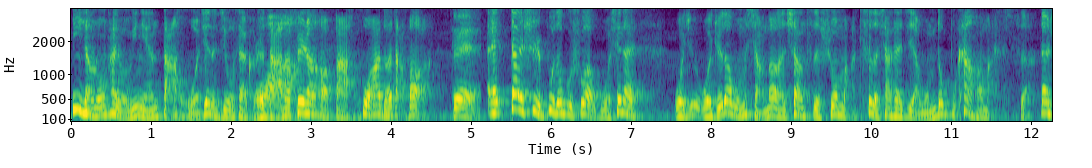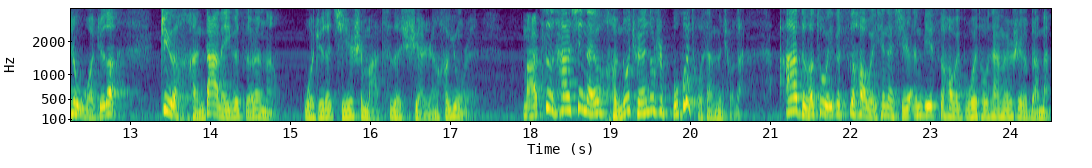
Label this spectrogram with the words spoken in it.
印象中他有一年打火箭的季后赛，可是打得非常好，把霍华德打爆了。对，哎，但是不得不说啊，我现在我就我觉得我们想到了上次说马刺的下赛季啊，我们都不看好马刺，啊但是我觉得这个很大的一个责任呢，我觉得其实是马刺的选人和用人。马刺他现在有很多球员都是不会投三分球的。阿德作为一个四号位，现在其实 NBA 四号位不会投三分是一个短板。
